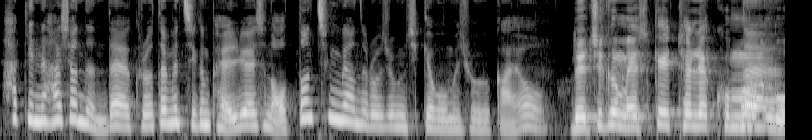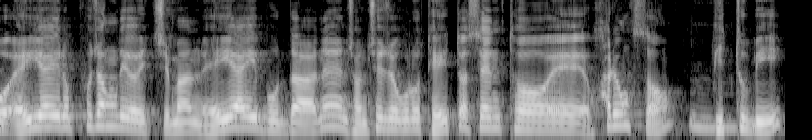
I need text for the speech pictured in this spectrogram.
하기는 하셨는데 그렇다면 지금 valuation 어떤 측면으로 좀 지켜보면 좋을까요? 네, 지금 SK텔레콤은 네. 뭐 AI로 포장되어 있지만 AI보다는 전체적으로 데이터 센터의 활용성, B2B,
